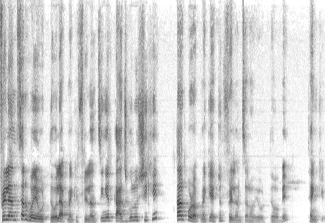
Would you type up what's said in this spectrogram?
ফ্রিল্যান্সার হয়ে উঠতে হলে আপনাকে ফ্রিল্যান্সিং এর কাজগুলো শিখে তারপর আপনাকে একজন ফ্রিল্যান্সার হয়ে উঠতে হবে। থ্যাংক ইউ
